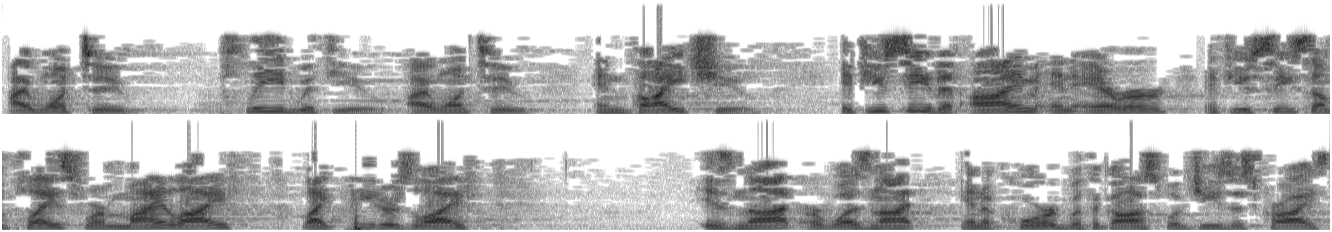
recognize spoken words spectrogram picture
I want to plead with you. I want to invite you. If you see that I'm in error, if you see some place where my life, like Peter's life, is not or was not in accord with the gospel of Jesus Christ,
